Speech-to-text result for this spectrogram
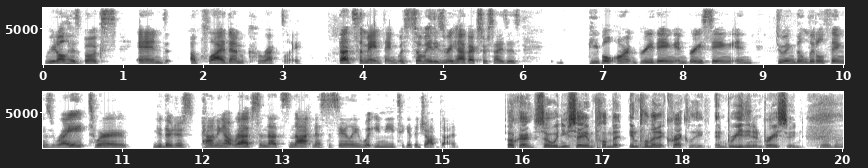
read all his books, and apply them correctly. That's the main thing. With so many of these rehab exercises, people aren't breathing, embracing, and doing the little things right where they're just pounding out reps, and that's not necessarily what you need to get the job done. Okay, so when you say implement implement it correctly and breathing and bracing, mm-hmm.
